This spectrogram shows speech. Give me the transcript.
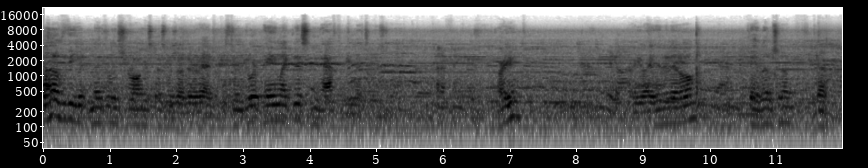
One of the mentally strongest customers I've ever had. Because to endure pain like this, you have to be mentally strong. Got a finger. Are you? You're not. Are you lightheaded at all? Yeah. Okay, let him sit down. Okay.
